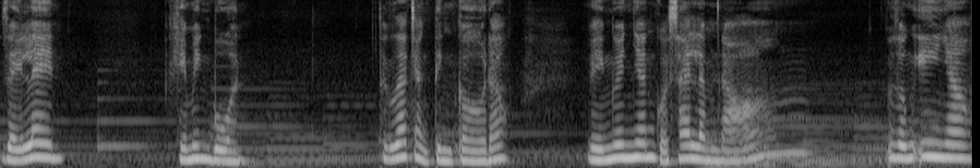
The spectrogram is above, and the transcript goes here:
dấy lên, khiến mình buồn thực ra chẳng tình cờ đâu. Vì nguyên nhân của sai lầm đó giống y nhau.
